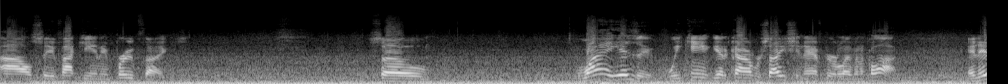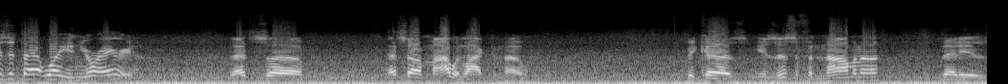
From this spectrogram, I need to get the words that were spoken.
I'll see if I can improve things. So, why is it we can't get a conversation after 11 o'clock? And is it that way in your area? That's uh, that's something I would like to know. Because is this a phenomena that is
